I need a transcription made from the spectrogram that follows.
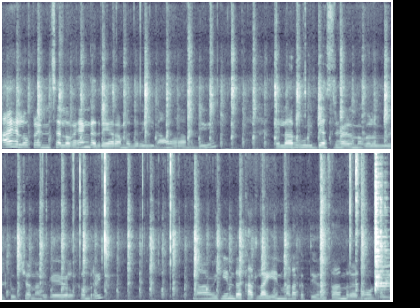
ಹಾಯ್ ಹಲೋ ಫ್ರೆಂಡ್ಸ್ ಎಲ್ಲರೂ ಹೆಂಗದ್ರಿ? ಆರಾಮದ್ರಿ? ನಾವು ಆರಾಮದೀವಿ. ಎಲ್ಲರಿಗೂ ವಿದ್ಯಾಶ್ರೀ ಹೆಣ್ಮಗಳು ಯೂಟ್ಯೂಬ್ ಚಾನಲ್ಗೆ ವೆಲ್ಕಮ್ ರೀ. ನಾವು ಹಿಂದೆ ಕತ್ಲಾಗ ಏನು ಮಾಡಕತ್ತೀವಿ ಅಂತಂದ್ರೆ ನೋಡ್ರಿ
